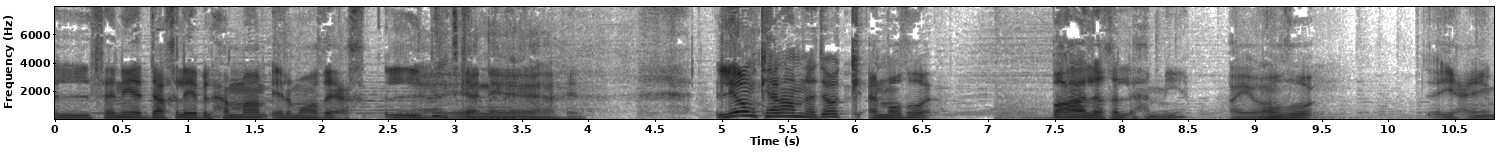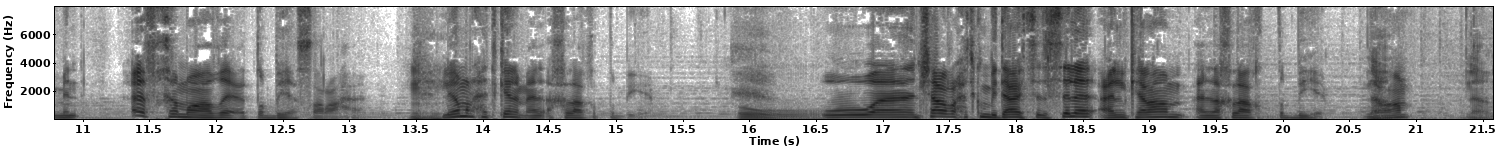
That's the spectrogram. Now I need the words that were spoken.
الفنية الداخلية بالحمام إلى مواضيع خ- اللي يعني- بنتكلم يعني- عنها الحين. اليوم كلامنا دوك عن موضوع بالغ الأهمية أيوه موضوع يعني من أفخم مواضيع الطبية الصراحه. اليوم راح نتكلم عن الأخلاق الطبية. أوه. وإن شاء الله راح تكون بداية سلسلة عن الكلام عن الأخلاق الطبية. نعم. تمام؟ نعم.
